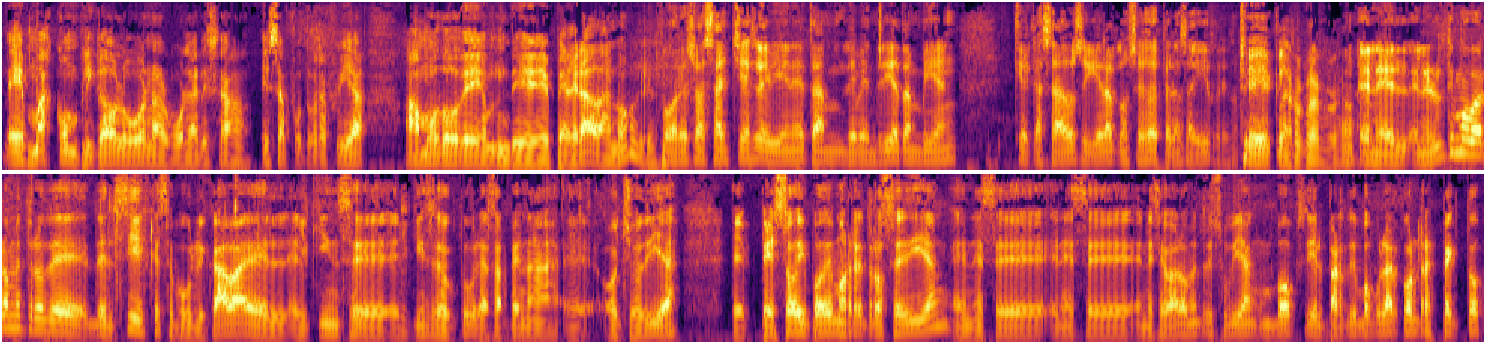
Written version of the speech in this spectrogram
es más complicado luego enarbolar esa, esa fotografía a modo de, de pedrada, ¿no? Por eso a Sánchez le, viene le vendría también que Casado siguiera el consejo de Esperanza Aguirre. ¿no? Sí, claro, claro. En, el, en el último barómetro de, del CIS que se publicaba el, el, 15, el 15 de octubre, hace apenas eh, ocho días, eh, PSOE y Podemos retrocedían en ese, en ese, en ese barómetro y subían Vox y el Partido Popular con respecto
